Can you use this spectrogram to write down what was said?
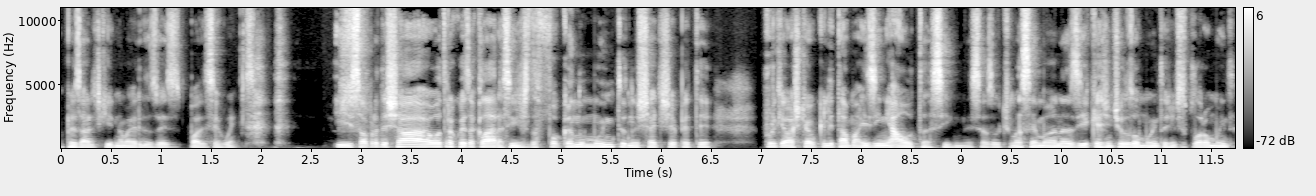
Apesar de que, na maioria das vezes, podem ser ruins. E só para deixar outra coisa clara, assim, a gente tá focando muito no chat GPT, porque eu acho que é o que ele tá mais em alta, assim, nessas últimas semanas e que a gente usou muito, a gente explorou muito.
